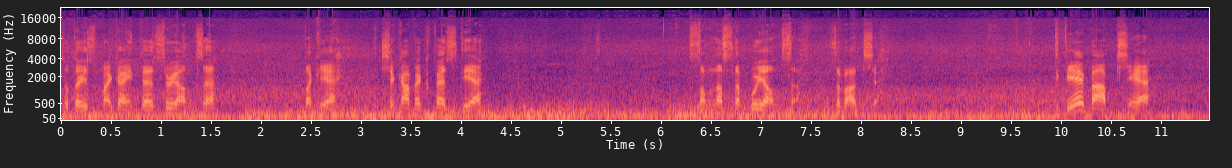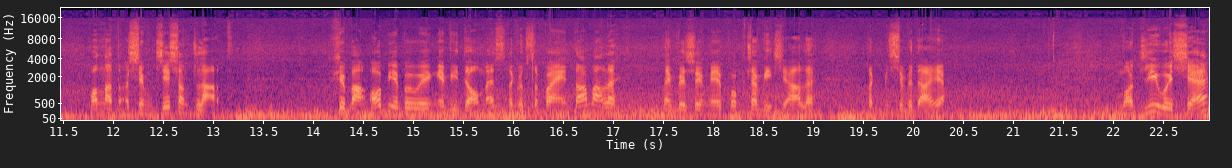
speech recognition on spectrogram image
to to jest mega interesujące. Takie ciekawe kwestie są następujące. Zobaczcie. Dwie babcie, ponad 80 lat. Chyba obie były niewidome, z tego co pamiętam, ale najwyżej mnie poprawicie, ale tak mi się wydaje. Modliły się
